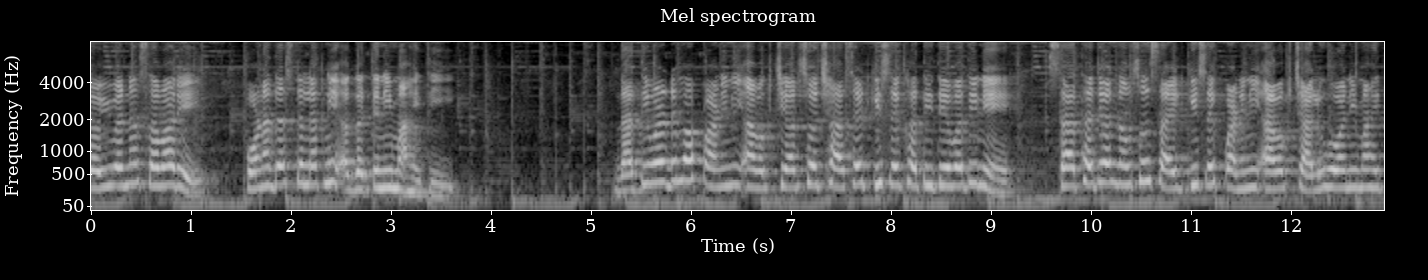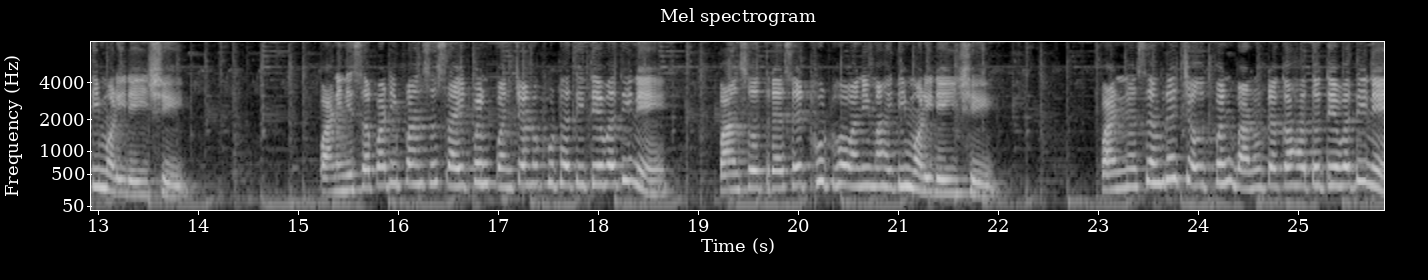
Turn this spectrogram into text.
રવિવારના સવારે પોણા દસ કલાકની અગત્યની માહિતી. દાંતીવાડા ડેમમાં પાણીની આવક ચારસો છાસઠ ક્યુસેક હતી તે વધીને સાત હજાર નવસો સાઠ ક્યુસેક પાણીની આવક ચાલુ હોવાની માહિતી મળી રહી છે. પાણીની સપાટી પાંચસો સાઠ પોઈન્ટ પંચાણું ફૂટ હતી તે વધીને પાંચસો ત્રેસઠ ફૂટ હોવાની માહિતી મળી રહી છે. પાણીનો સંગ્રહ ચૌદ પોઈન્ટ બાણું ટકા હતો તે વધીને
